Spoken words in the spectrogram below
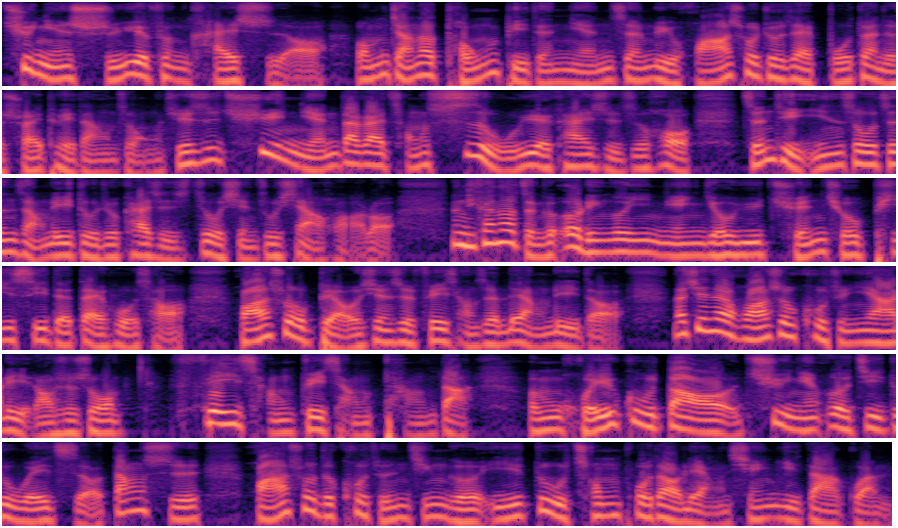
去年十月份开始哦，我们讲到同比的年增率，华硕就在不断的衰退当中。其实去年大概从四五月开始之后，整体营收增长力度就开始做显著下滑了。那你看到整个二零二一年，由于全球 PC 的带货潮，华硕表现是非常之亮丽的。那现在华硕库存压力，老实说非常非常庞大。我们回顾到去年二季度为止哦，当时华硕的库存金额一度冲破到两千亿大关。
